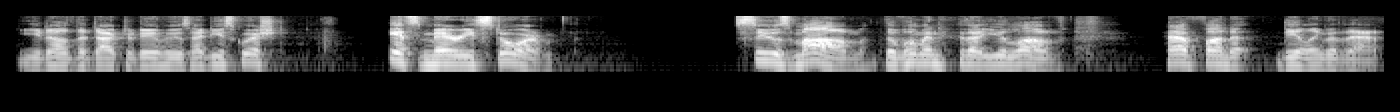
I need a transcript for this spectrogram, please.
you know the Doctor Doom whose head you squished? It's Mary Storm. Sue's mom, the woman that you love. Have fun dealing with that.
